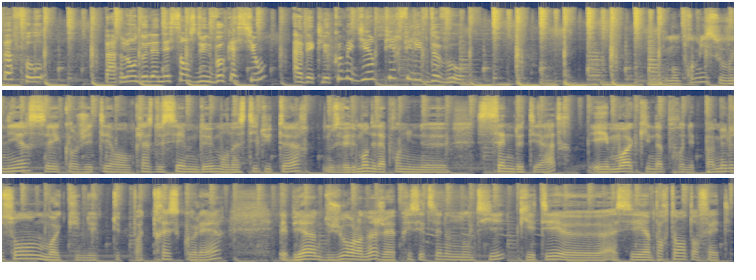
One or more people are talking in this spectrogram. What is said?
Pas faux. Parlons de la naissance d'une vocation avec le comédien Pierre-Philippe Deveau. Mon premier souvenir, c'est quand j'étais en classe de CM2, mon instituteur nous avait demandé d'apprendre une scène de théâtre. Et moi qui n'apprenais pas mes leçons, moi qui n'étais pas très scolaire, eh bien, du jour au lendemain, j'avais appris cette scène en entier qui était euh, assez importante en fait.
